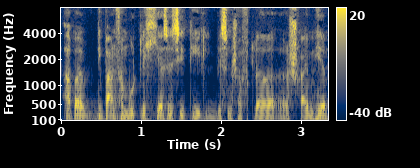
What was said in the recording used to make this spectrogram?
Aber die waren vermutlich hier, also sie, die Wissenschaftler äh, schreiben hier,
